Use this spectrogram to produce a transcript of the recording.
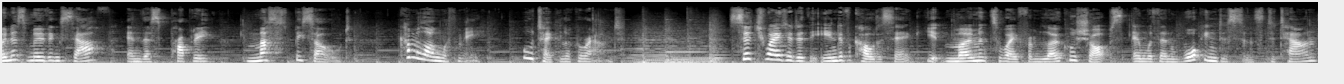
owner's moving south and this property must be sold. Come along with me, we'll take a look around. Situated at the end of a cul de sac, yet moments away from local shops and within walking distance to town,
